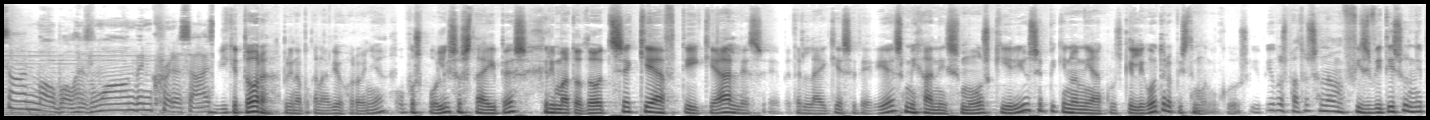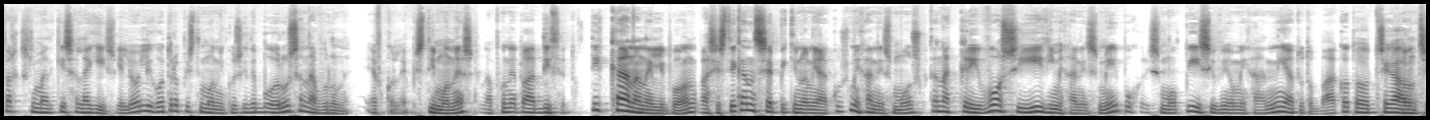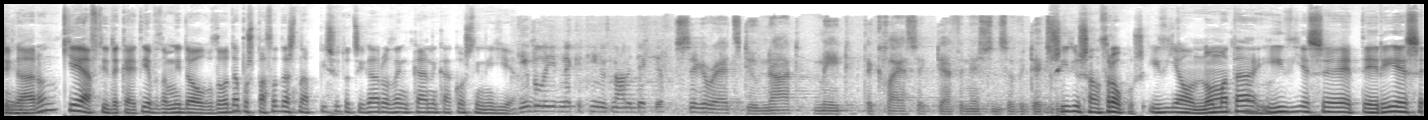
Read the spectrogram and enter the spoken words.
Βγήκε τώρα, πριν από κανένα δύο χρόνια. Όπως πολύ σωστά είπες, χρηματοδότησε και αυτή και άλλες πετρελαϊκές εταιρείες μηχανισμούς, κυρίως επικοινωνιακούς και λιγότερο επιστημονικούς, οι οποίοι προσπαθούσαν να αμφισβητήσουν την ύπαρξη κλιματικής αλλαγής. Και λέω λιγότερο επιστημονικούς, γιατί δεν μπορούσαν να βρουν εύκολα επιστήμονες να πούνε το αντίθετο. Τι κάνανε λοιπόν, βασιστήκαν σε επικοινωνιακούς μηχανισμούς που ήταν ακριβώς οι ίδιοι μηχανισμοί που χρησιμοποίησε η βιομηχανία του τομπάκο, το τσιγάρο, των τσιγάρων και αυτή η δεκαετία 70-80 προσπαθώντας να πείσει ότι το τσιγάρο δεν κάνει κακό στην υγεία. Τους ίδιους ανθρώπους, ίδια ονόματα, mm. ίδιες εταιρείες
